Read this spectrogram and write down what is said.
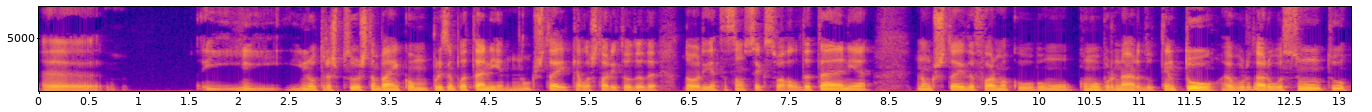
Uh, e, e, e noutras pessoas também, como por exemplo a Tânia, não gostei aquela história toda da, da orientação sexual da Tânia não gostei da forma como, como o Bernardo tentou abordar o assunto,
